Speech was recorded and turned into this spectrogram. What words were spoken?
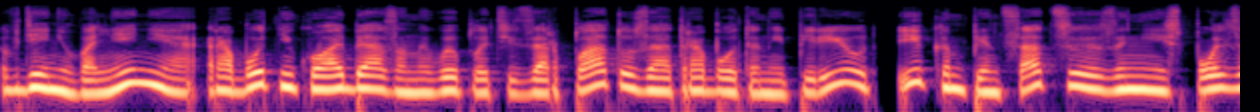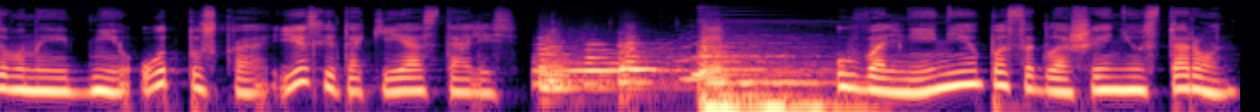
В день увольнения работнику обязаны выплатить зарплату за отработанный период и компенсацию за неиспользованные дни отпуска, если такие остались. Увольнение по соглашению сторон.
